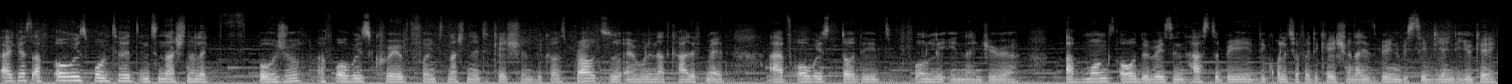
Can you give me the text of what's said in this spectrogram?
I guess I've always wanted international exposure. I've always craved for international education because proud to enrolling at Cardiff Met, I've always studied only in Nigeria. Amongst all the reasons has to be the quality of education that is being received here in the UK.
